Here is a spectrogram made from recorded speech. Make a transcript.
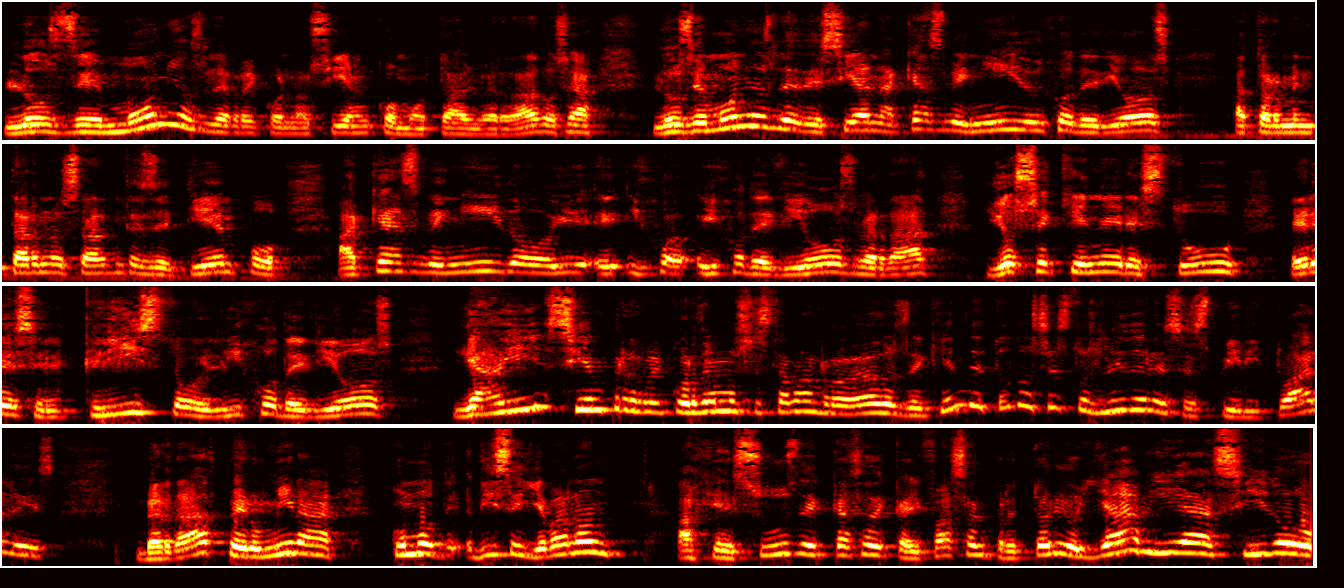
los demonios le reconocían como tal, ¿verdad? O sea, los demonios le decían, ¿a qué has venido, hijo de Dios, a atormentarnos antes de tiempo? ¿A qué has venido, eh, hijo, hijo de Dios, verdad? Yo sé quién eres tú, eres el Cristo, el Hijo de Dios. Y ahí siempre recordemos, estaban rodeados de quién? De todos estos líderes espirituales, ¿verdad? Pero mira, como dice, llevaron a Jesús de casa de Caifás al pretorio, ya había sido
